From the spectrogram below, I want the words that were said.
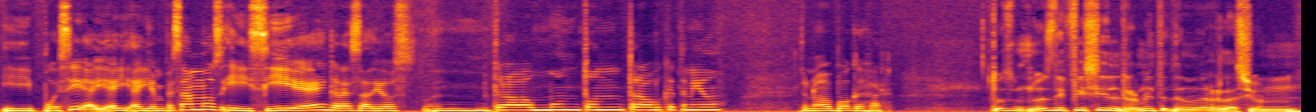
Y pues sí, ahí, ahí, ahí empezamos. Y sí, ¿eh? Gracias a Dios, un, trabajo, un montón de trabajo que he tenido, que no me puedo quejar. Entonces, ¿no es difícil realmente tener una relación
